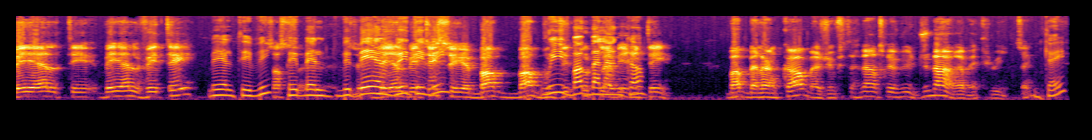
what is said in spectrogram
BLT, BLVT. BLTV, Ça, c'est- BL, c'est- BLVTV. c'est Bob, Bob vous Oui, Bob toute la Belanca. vérité. Bob Belanca, ben, j'ai fait une entrevue d'une heure avec lui. tu sais. OK.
